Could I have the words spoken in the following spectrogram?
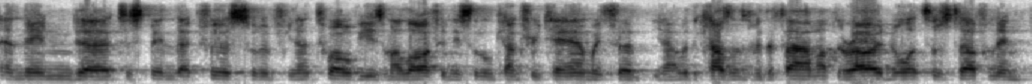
and then uh, to spend that first sort of you know 12 years of my life in this little country town with the you know with the cousins with the farm up the road and all that sort of stuff, and then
